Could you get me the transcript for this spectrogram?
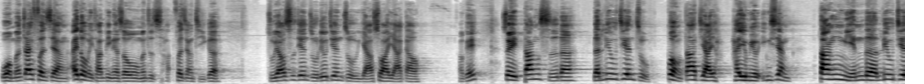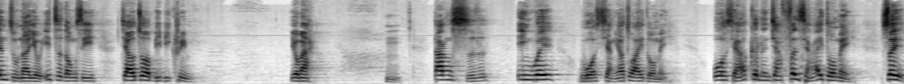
我们在分享爱多美产品的时候，我们只分享几个，主要四件组、六件组、牙刷、牙膏，OK。所以当时呢的六件组，不懂大家还有没有印象？当年的六件组呢，有一支东西叫做 BB Cream，有吗？嗯，当时因为我想要做爱多美，我想要跟人家分享爱多美，所以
